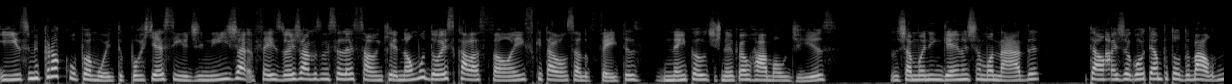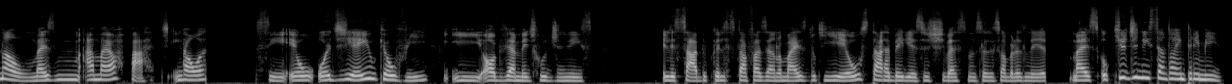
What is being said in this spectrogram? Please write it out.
e, isso me preocupa muito, porque assim, o Diniz já fez dois jogos na seleção em que ele não mudou escalações que estavam sendo feitas, nem pelo, nem pelo Ramon Dias. Não chamou ninguém, não chamou nada. Então, mas jogou o tempo todo mal? Não, mas a maior parte. Então, Assim, eu odiei o que eu vi. E, obviamente, o Diniz, ele sabe o que ele está fazendo mais do que eu saberia se eu estivesse na seleção brasileira. Mas o que o Diniz tentou imprimir,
